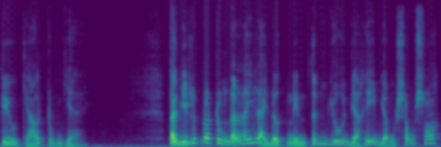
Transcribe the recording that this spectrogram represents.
kêu chở Trung về. Tại vì lúc đó Trung đã lấy lại được niềm tin vui và hy vọng sống sót,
